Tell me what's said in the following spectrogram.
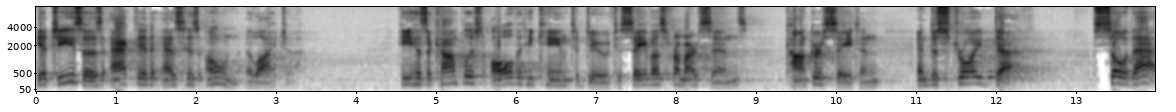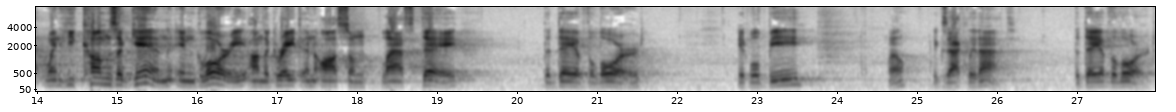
Yet Jesus acted as his own Elijah. He has accomplished all that he came to do to save us from our sins, conquer Satan, and destroy death, so that when he comes again in glory on the great and awesome last day, the day of the Lord, it will be, well, exactly that the day of the Lord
